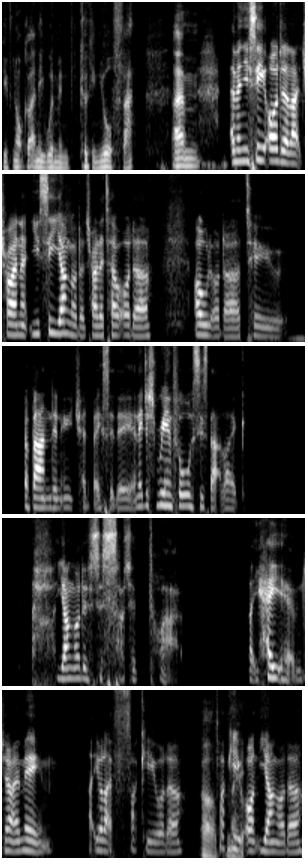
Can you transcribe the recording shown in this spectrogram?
You've not got any women cooking your fat. Um, and then you see Otter like trying to, you see young Otter trying to tell Otter, old Otter, to abandon Uhtred basically, and it just reinforces that like, young Otter's just such a twat. Like you hate him. Do you know what I mean? Like you're like, fuck you, Otter. oh, Fuck mate, you, on young Otter.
